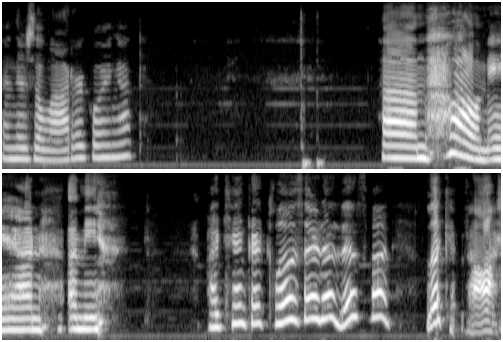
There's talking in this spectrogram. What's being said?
And there's a ladder going up. Um, oh man. I mean, I can't get closer to this one. Look at that.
